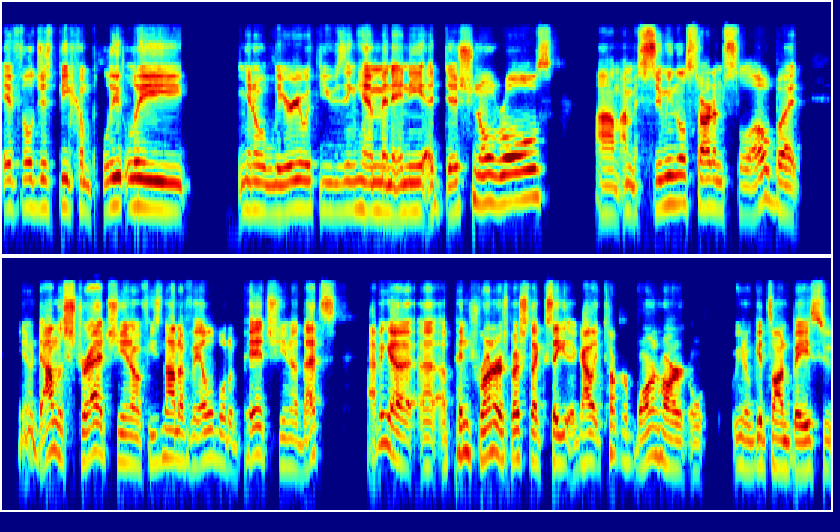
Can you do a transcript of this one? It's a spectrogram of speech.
if they'll just be completely you know leery with using him in any additional roles. Um, I'm assuming they'll start him slow, but you know down the stretch, you know if he's not available to pitch, you know that's having a, a, a pinch runner, especially like say a guy like Tucker Barnhart, or, you know, gets on base who,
